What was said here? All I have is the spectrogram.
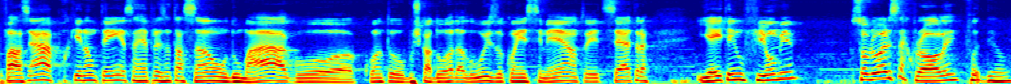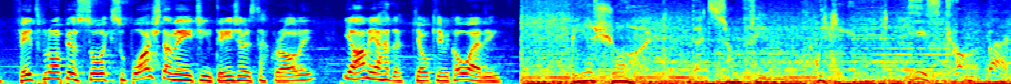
Fala assim, ah, porque não tem essa representação do mago, quanto o buscador da luz, do conhecimento, etc. E aí tem um filme sobre o Aleister Crowley. Fodeu. Feito por uma pessoa que supostamente entende Aleister Crowley. E é uma merda, que é o Chemical Wedding. Be assured that something wicked. He's come back,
